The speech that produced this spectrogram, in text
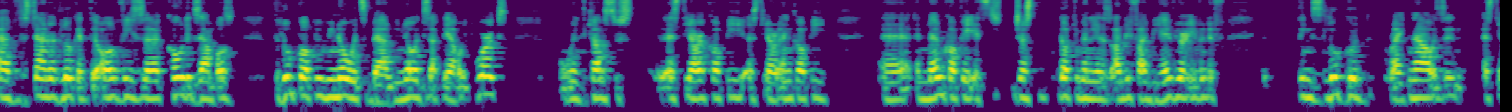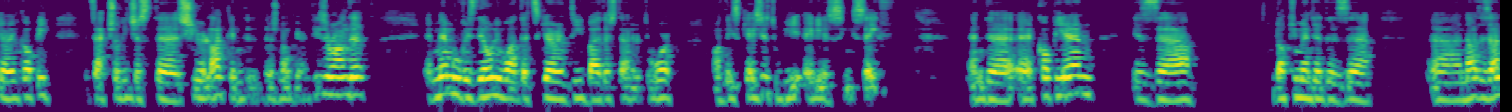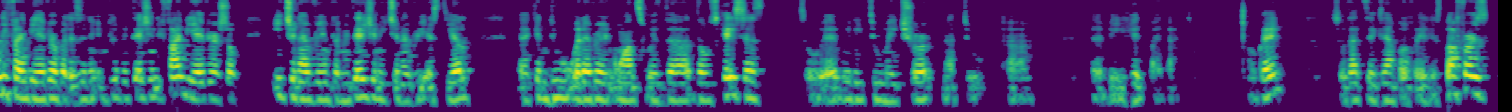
have the standard look at the, all these uh, code examples, the loop copy, we know it's bad. We know exactly how it works. When it comes to str copy, strn copy, uh, and mem copy, it's just documented as undefined behavior. Even if things look good right now as in strn copy, it's actually just uh, sheer luck and there's no guarantees around that. And memmove is the only one that's guaranteed by the standard to work on these cases to be aliasing safe. And uh, uh, copy n is uh, documented as uh, not as undefined behavior, but as an implementation defined behavior. So each and every implementation, each and every STL uh, can do whatever it wants with uh, those cases. So uh, we need to make sure not to uh, uh, be hit by that. Okay, so that's the example of alias buffers.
